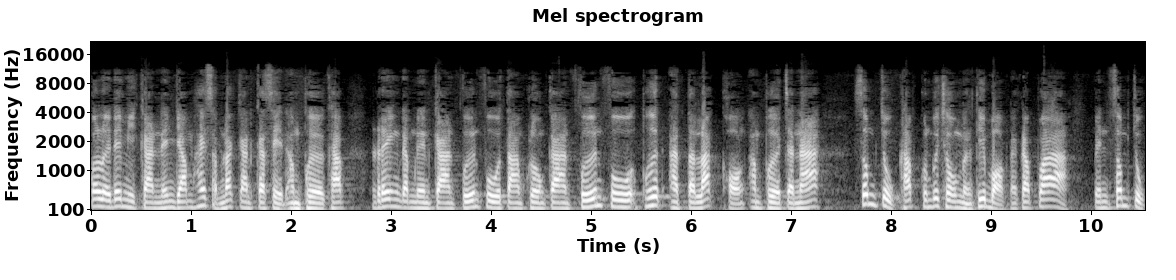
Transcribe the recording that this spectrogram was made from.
ก็เลยได้มีการเน้นย้ำให้สำนักการเกษตรอำเภอครับเร่งดำเนินการฟื้นฟูตามโครงการฟื้นฟูพืชอัตลักษณ์ของอำเภอจะนะส้มจุกครับคุณผู้ชมอย่างที่บอกนะครับว่า เป็นส้มจุก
